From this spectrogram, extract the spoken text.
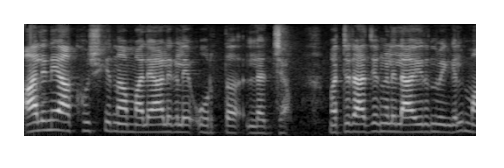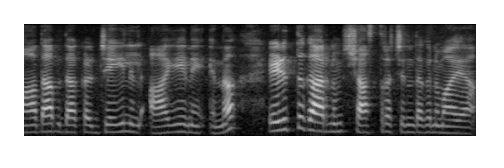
ആലിനെ ആഘോഷിക്കുന്ന മലയാളികളെ ഓർത്ത് ലജ്ജ. മറ്റു രാജ്യങ്ങളിലായിരുന്നുവെങ്കിൽ മാതാപിതാക്കൾ ജയിലിൽ ആയേനെ എന്ന് എഴുത്തുകാരനും ശാസ്ത്രചിന്തകനുമായ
